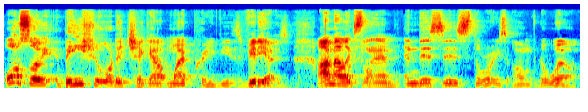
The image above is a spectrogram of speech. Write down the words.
Also, be sure to check out my previous videos. I'm Alex Lam and this is Stories of the World.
